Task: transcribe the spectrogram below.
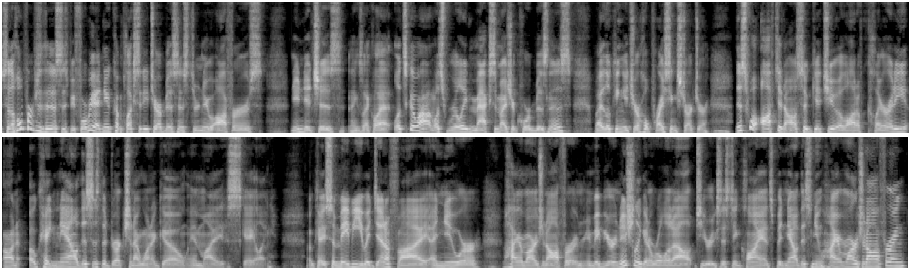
So the whole purpose of this is before we add new complexity to our business through new offers, new niches, things like that, let's go out and let's really maximize your core business by looking at your whole pricing structure. This will often also get you a lot of clarity on, okay, now this is the direction I want to go in my scaling. Okay, so maybe you identify a newer, higher margin offer, and maybe you're initially going to roll it out to your existing clients, but now this new higher margin offering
